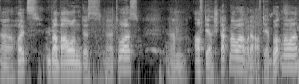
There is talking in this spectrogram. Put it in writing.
äh, Holzüberbauung des äh, Tors ähm, auf der Stadtmauer oder auf der Burgmauer.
